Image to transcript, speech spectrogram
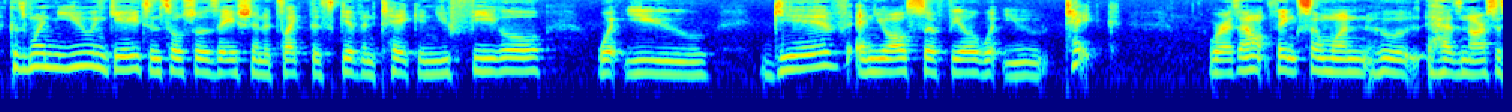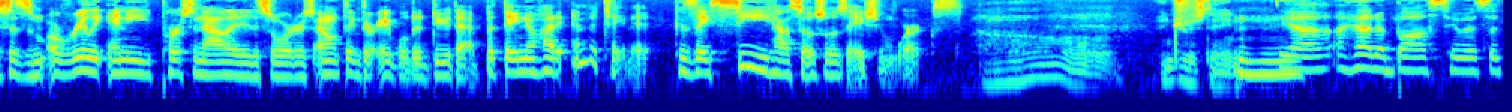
Because when you engage in socialization, it's like this give and take, and you feel what you give, and you also feel what you take. Whereas I don't think someone who has narcissism or really any personality disorders, I don't think they're able to do that. But they know how to imitate it because they see how socialization works. Oh, interesting. Mm-hmm. Yeah, I had a boss who was a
